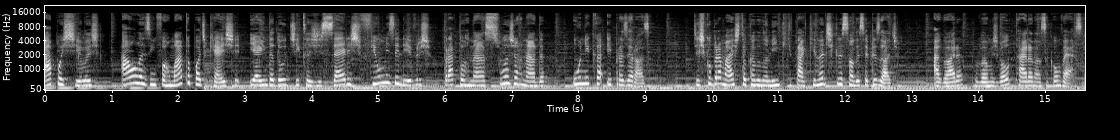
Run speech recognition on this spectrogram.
apostilas, aulas em formato podcast e ainda dou dicas de séries, filmes e livros para tornar a sua jornada única e prazerosa. Descubra mais tocando no link que está aqui na descrição desse episódio. Agora, vamos voltar à nossa conversa.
